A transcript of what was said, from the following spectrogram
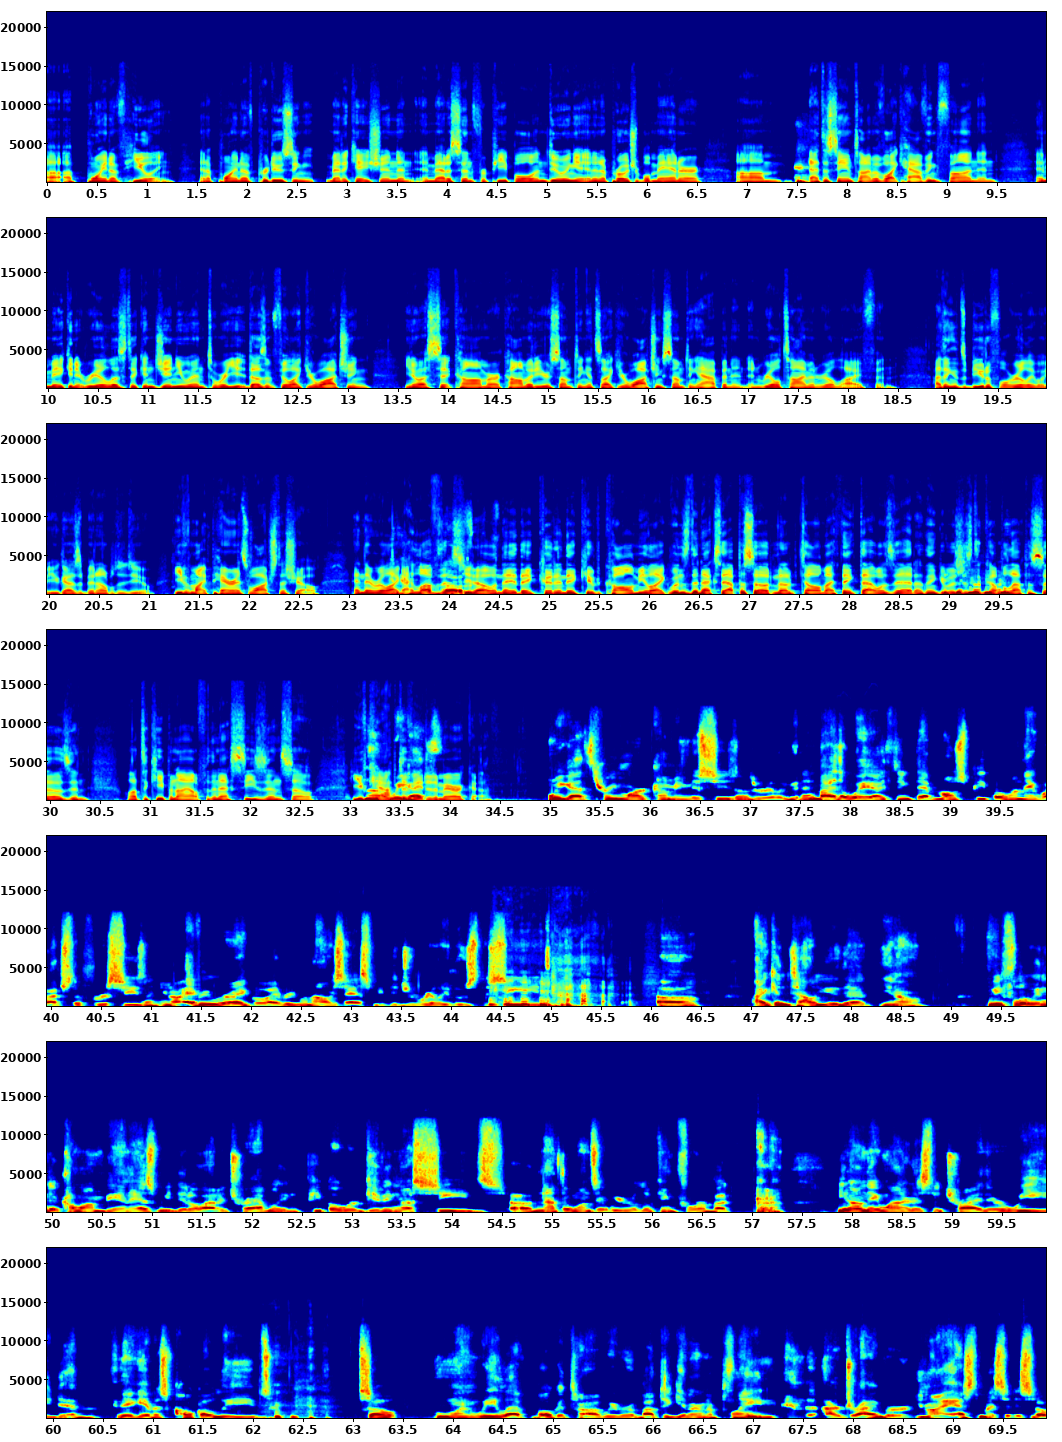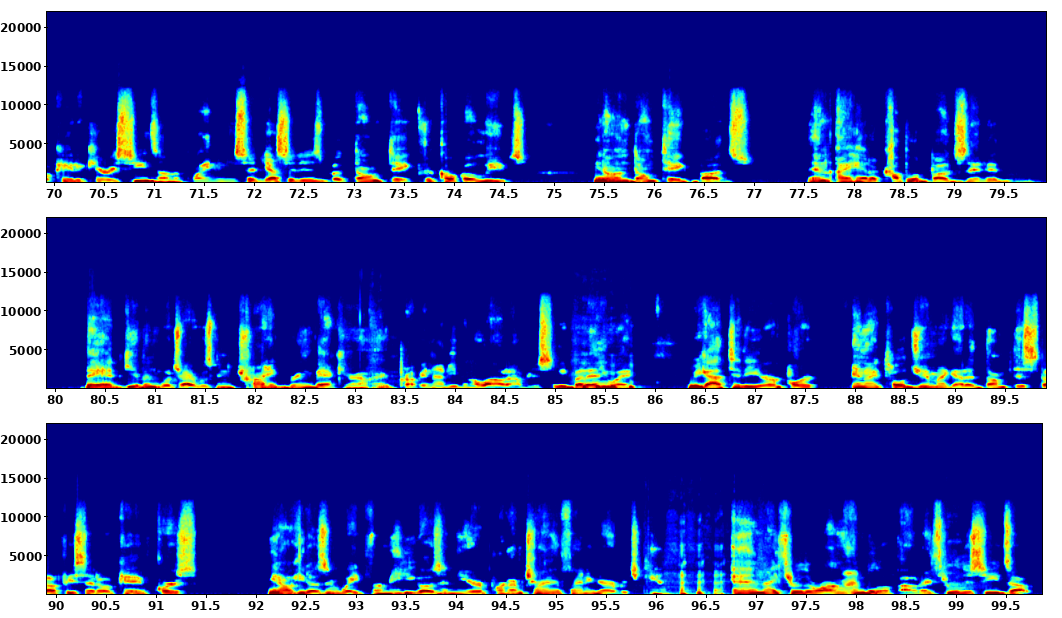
uh, a point of healing and a point of producing medication and, and medicine for people and doing it in an approachable manner. Um, at the same time of like having fun and and making it realistic and genuine to where you, it doesn't feel like you're watching you know a sitcom or a comedy or something. It's like you're watching something happen in, in real time in real life and I think it's beautiful, really, what you guys have been able to do. Even my parents watched the show and they were like, I love this, you know, and they, they couldn't, they could call me like, when's the next episode? And I'd tell them, I think that was it. I think it was just a couple episodes and we'll have to keep an eye out for the next season. So you've no, captivated got, America. We got three more coming. This season's really good. And by the way, I think that most people, when they watch the first season, you know, everywhere I go, everyone always asks me, did you really lose the seeds? uh, I can tell you that, you know, we flew into Colombia, and as we did a lot of traveling, people were giving us seeds, uh, not the ones that we were looking for, but, you know, and they wanted us to try their weed, and they gave us cocoa leaves. so when we left Bogota, we were about to get on a plane, and the, our driver, you know, I asked him, I said, Is it okay to carry seeds on the plane? And he said, Yes, it is, but don't take the cocoa leaves you know, and don't take buds. And I had a couple of buds that had they had given, which I was going to try and bring back here. I'm probably not even allowed, obviously. But anyway, we got to the airport and I told Jim I got to dump this stuff. He said, okay. Of course, you know, he doesn't wait for me. He goes in the airport. I'm trying to find a garbage can. and I threw the wrong envelope out. I threw the seeds out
